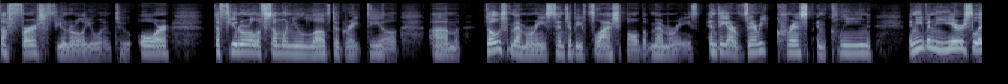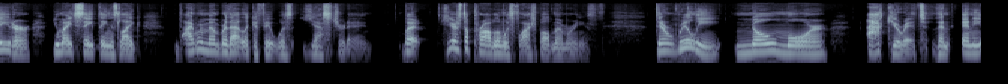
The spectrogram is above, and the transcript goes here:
the first funeral you went to or the funeral of someone you loved a great deal. Um, those memories tend to be flashbulb memories, and they are very crisp and clean. And even years later, you might say things like, I remember that like if it was yesterday. But here's the problem with flashbulb memories they're really no more accurate than any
